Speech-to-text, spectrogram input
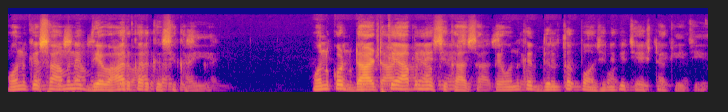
उनके सामने व्यवहार करके सिखाइए। उनको डांट के आप नहीं सिखा सकते उनके दिल तक पहुँचने की चेष्टा कीजिए।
